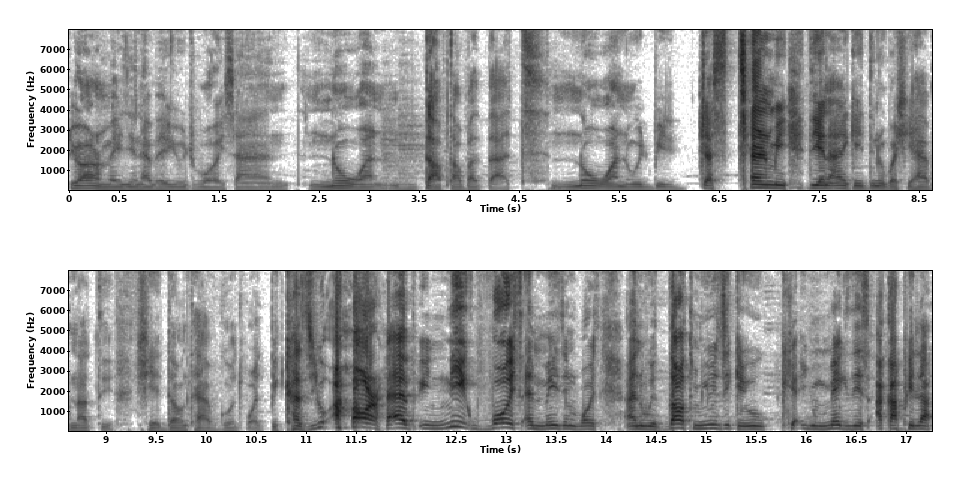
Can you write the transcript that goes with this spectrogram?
You are amazing, have a huge voice, and no one doubt about that. No one will be just tell me the NIK but she have not she don't have good voice because you are have unique voice, amazing voice, and without music you you make this acapella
